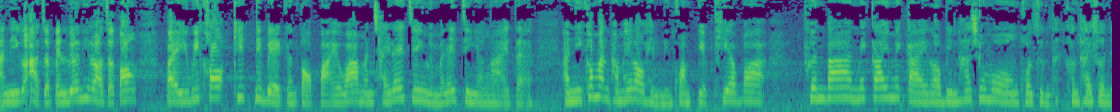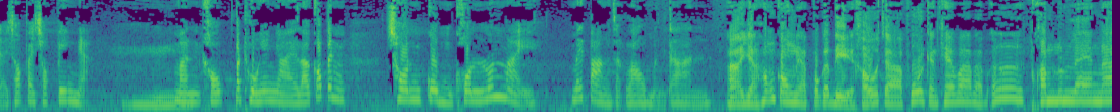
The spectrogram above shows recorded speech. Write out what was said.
อันนี้ก็อาจจะเป็นเรื่องที่เราจะต้องไปวิเคราะห์คิดดีเบตกันต่อไปว่ามันใช้ได้จริงหรือไม่ได้จริงยังไง แต่อันนี้ก็มันทำให้เราเห็นถึงความเปรียบเทียบว่าเพื่อนบ้านไม่ใกล้ไม่ไกลเราบินห้าชั่วโมงคนส่วนคนไทยส่วนใหญ่ชอบไปช้อปปิ้งเนี่ย มันเขาประท้วงยังไง แล้วก็เป็นชนกลุ่มคนรุ่นใหม่ ไม่ต่างจากเราเหมือนกันอ่าอย่างฮ่องกงเนี่ย ปกติเขาจะพูดกันแค่ว่าแบบ เออ ความรุนแรงนะ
